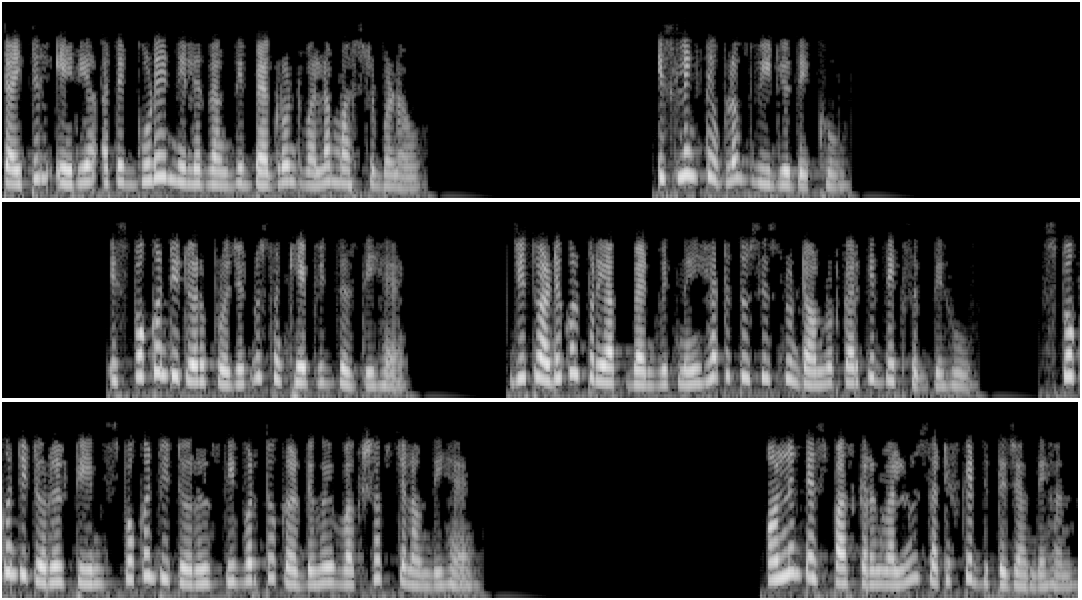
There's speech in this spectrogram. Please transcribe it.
ਟਾਇਟਲ ਏਰੀਆ ਅਤੇ ਗੂੜੇ ਨੀਲੇ ਰੰਗ ਦੀ ਬੈਕਗ੍ਰਾਉਂਡ ਵਾਲਾ ਮਾਸਟਰ ਬਣਾਓ। ਇਸ ਲਿੰਕ ਤੇ ਉਪਲਬਧ ਵੀਡੀਓ ਦੇਖੋ। ਇਹ ਸਪੋਕਨ ਟਿਊਟੋਰਿਅਲ ਪ੍ਰੋਜੈਕਟ ਨੂੰ ਸੰਖੇਪ ਵਿੱਚ ਦੱਸਦੀ ਹੈ। ਜੇ ਤੁਹਾਡੇ ਕੋਲ ਪਰਯਾਪਤ ਬੈਂਡਵਿਡਥ ਨਹੀਂ ਹੈ ਤਾਂ ਤੁਸੀਂ ਇਸ ਨੂੰ ਡਾਊਨਲੋਡ ਕਰਕੇ ਦੇਖ ਸਕਦੇ ਹੋ। Spoken tutorial team spoken tutorials ਦੀ ਵਰਤੋਂ ਕਰਦੇ ਹੋਏ ਵਰਕਸ਼ਾਪਸ ਚਲਾਉਂਦੀ ਹੈ। ਆਨਲਾਈਨ ਟੈਸਟ ਪਾਸ ਕਰਨ ਵਾਲਿਆਂ ਨੂੰ ਸਰਟੀਫਿਕੇਟ ਦਿੱਤੇ ਜਾਂਦੇ ਹਨ।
